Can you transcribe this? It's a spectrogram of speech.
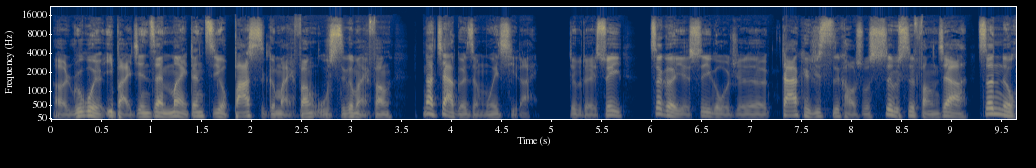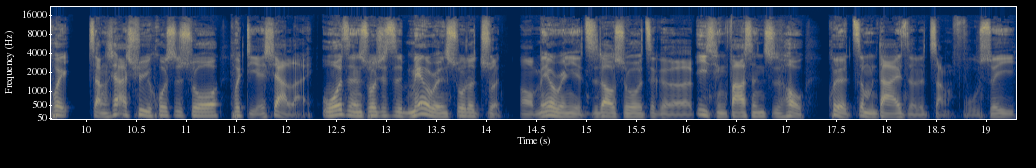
呃，如果有一百间在卖，但只有八十个买方、五十个买方，那价格怎么会起来？对不对？所以这个也是一个我觉得大家可以去思考说，是不是房价真的会涨下去，或是说会跌下来？我只能说，就是没有人说得准哦，没有人也知道说这个疫情发生之后会有这么大一则的涨幅，所以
